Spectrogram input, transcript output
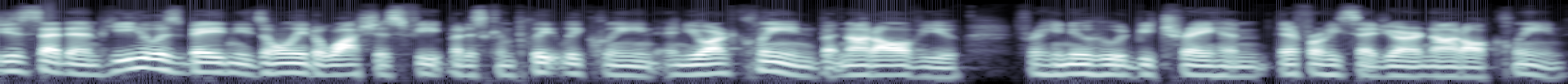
Jesus said to him, He who is bathed needs only to wash his feet, but is completely clean. And you are clean, but not all of you. For he knew who would betray him. Therefore he said, You are not all clean.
